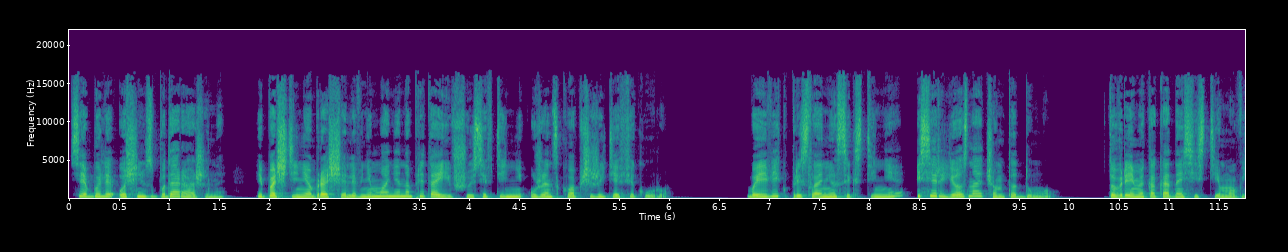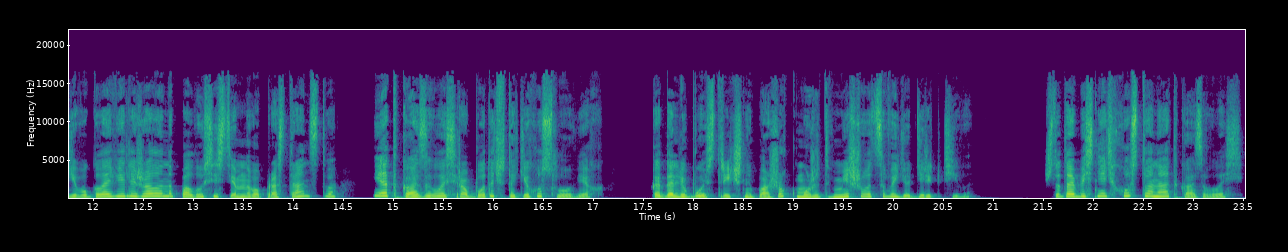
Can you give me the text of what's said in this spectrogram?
Все были очень взбудоражены и почти не обращали внимания на притаившуюся в тени у женского общежития фигуру. Боевик прислонился к стене и серьезно о чем-то думал, в то время как одна система в его голове лежала на полу системного пространства и отказывалась работать в таких условиях, когда любой встречный пожог может вмешиваться в ее директивы. Что-то объяснять хосту она отказывалась,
